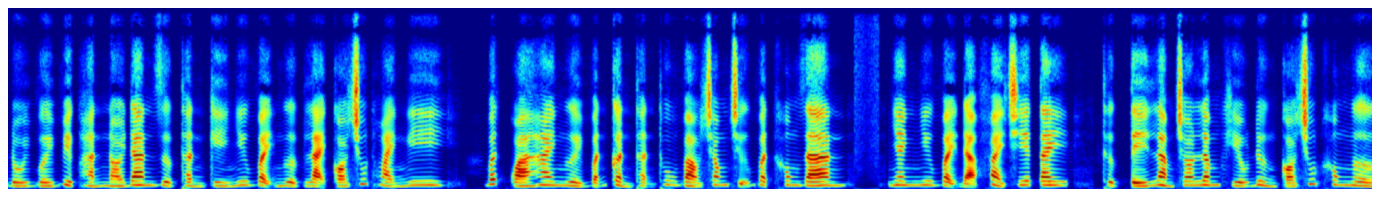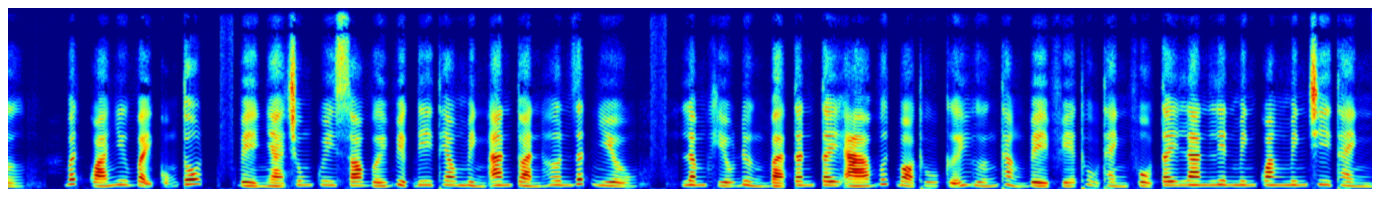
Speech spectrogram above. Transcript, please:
Đối với việc hắn nói đan dược thần kỳ như vậy ngược lại có chút hoài nghi. Bất quá hai người vẫn cẩn thận thu vào trong chữ vật không gian. Nhanh như vậy đã phải chia tay. Thực tế làm cho Lâm Khiếu đừng có chút không ngờ. Bất quá như vậy cũng tốt. Về nhà trung quy so với việc đi theo mình an toàn hơn rất nhiều. Lâm Khiếu Đừng và Tân Tây Á vứt bỏ thú cưỡi hướng thẳng về phía thủ thành phổ Tây Lan Liên minh Quang Minh Chi Thành.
